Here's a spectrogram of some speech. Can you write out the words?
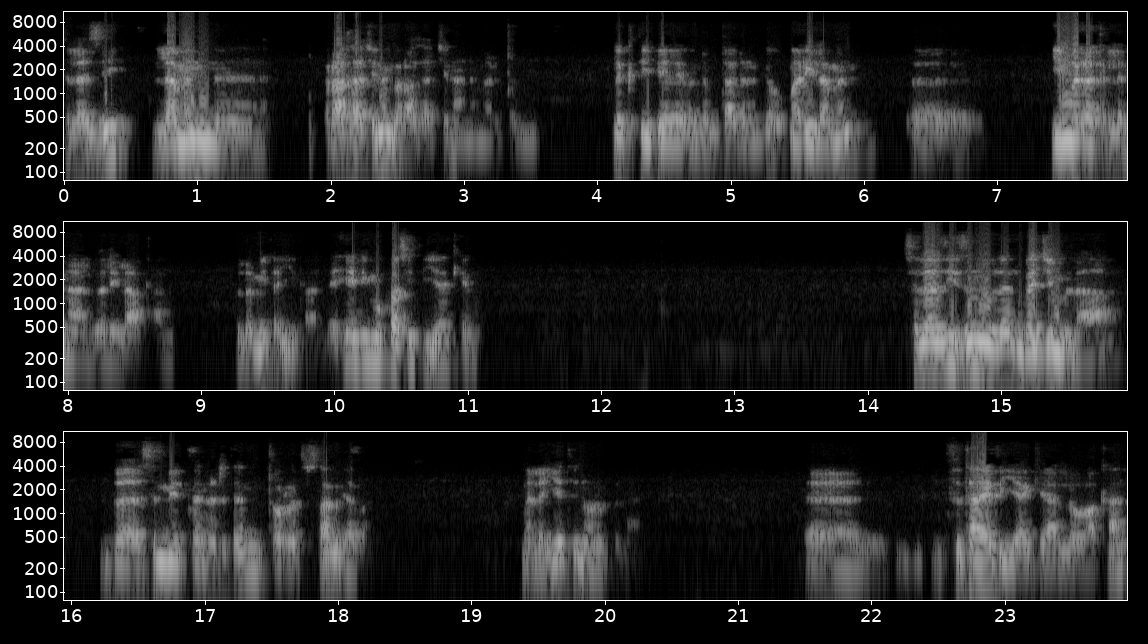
ስለዚህ ለምን ራሳችንን በራሳችን አንመርጥም? ልክ TPLF እንደምታደርገው መሪ ለምን ይመረጥልናል በሌላ አካል ብለም ይጠይቃል። ይሄ ዲሞክራሲ ጥያቄ ነው። ስለዚህ ዝም ብለን በጅምላ በስሜት ተነድተን ጦርነት ውስጥ አንገባ፣ መለየት ይኖርብናል። ፍትሐዊ ጥያቄ ያለው አካል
